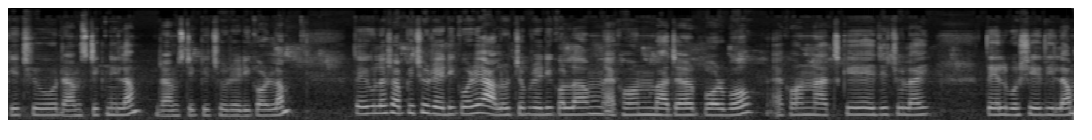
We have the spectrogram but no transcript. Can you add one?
কিছু ড্রামস্টিক নিলাম। ড্রামস্টিক কিছু রেডি করলাম। তো এগুলো সব কিছু রেডি করে আলুর চপ রেডি করলাম। এখন ভাজার পর্ব। এখন আজকে এই যে চুলায় তেল বসিয়ে দিলাম।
